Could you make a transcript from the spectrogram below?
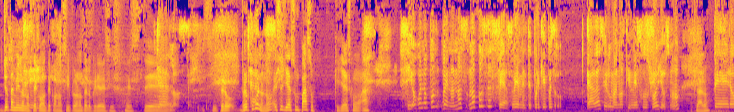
Yo también lo noté cuando te conocí, pero no te lo quería decir. Este, ya lo sé. Sí, pero, pero qué bueno, ¿no? Ese ya es un paso, que ya es como, ah. Sí, o bueno, bueno, no, no cosas feas, obviamente, porque pues cada ser humano tiene sus rollos, ¿no? Claro. Pero,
